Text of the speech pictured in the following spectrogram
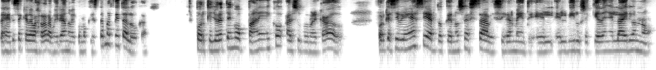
la gente se quedaba rara mirándome como que esta Martita loca, porque yo le tengo pánico al supermercado. Porque si bien es cierto que no se sabe si realmente el, el virus se queda en el aire o no,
